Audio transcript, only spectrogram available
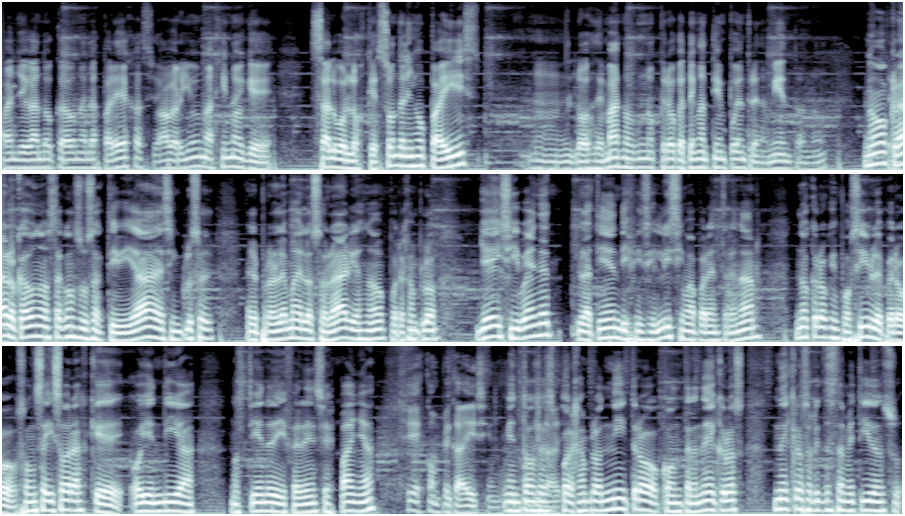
van llegando cada una de las parejas. A ver, yo imagino que salvo los que son del mismo país, mm, los demás no, no creo que tengan tiempo de entrenamiento, ¿no? No, claro, cada uno está con sus actividades, incluso el, el problema de los horarios, ¿no? Por ejemplo, Jace y Bennett la tienen dificilísima para entrenar. No creo que imposible, pero son seis horas que hoy en día nos tiene de diferencia España. Sí, es complicadísimo. Entonces, complicadísimo. por ejemplo, Nitro contra Necros. Necros ahorita está metido en su...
